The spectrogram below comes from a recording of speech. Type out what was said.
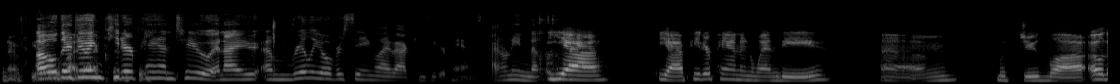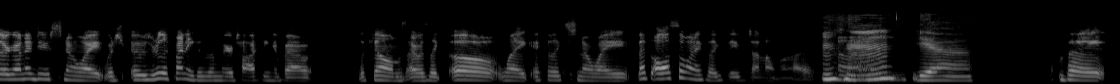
Pinocchio. Oh, they're doing Peter too. Pan too, and I am really overseeing live action Peter Pans. I don't need another. one. Yeah. Yeah, Peter Pan and Wendy um with Jude Law. Oh, they're gonna do Snow White, which it was really funny because when we were talking about the films, I was like, oh, like I feel like Snow White. That's also one I feel like they've done a lot. Mhm. Um, yeah. but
